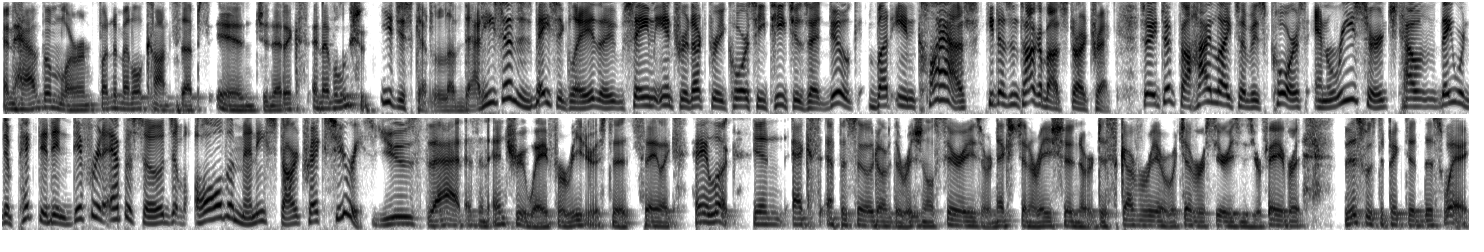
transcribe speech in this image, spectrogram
and have them learn fundamental concepts in genetics and evolution. You just gotta love that. He says it's basically the same introductory course he teaches at Duke, but in class, he doesn't talk about Star Trek. So he took the highlights of his course and researched how they were depicted in different episodes of all the many Star Trek series. Use that as an entryway for readers to say, like, hey, look, in X episode of the original series or Next Generation or Discovery or whichever series is your favorite, this was depicted this way.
